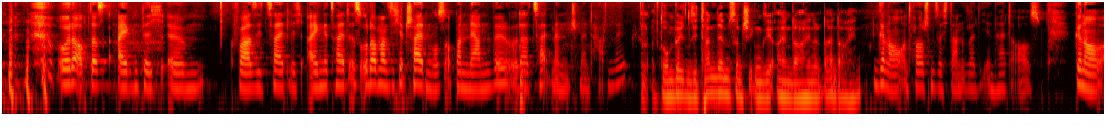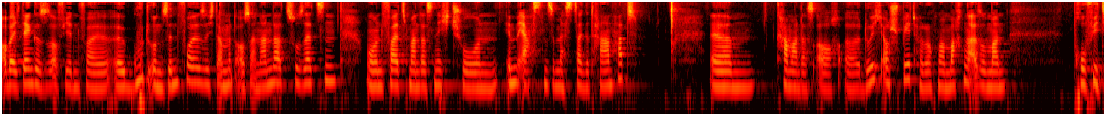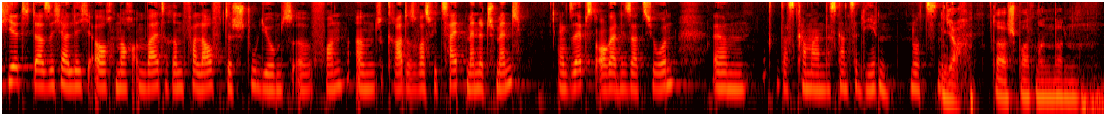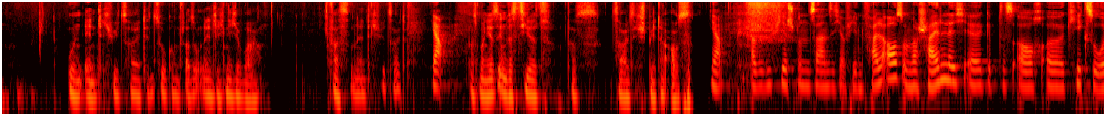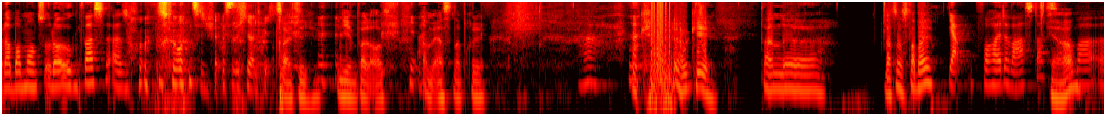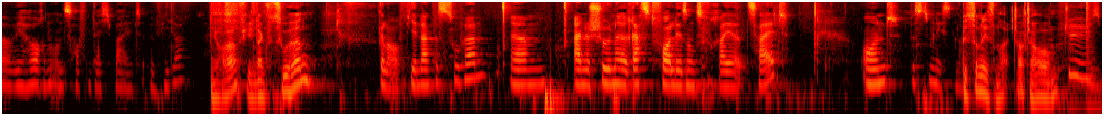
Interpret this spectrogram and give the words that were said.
oder ob das eigentlich ähm, quasi zeitlich eingeteilt ist oder man sich entscheiden muss, ob man lernen will oder Zeitmanagement haben will. Darum bilden sie Tandems und schicken sie einen dahin und einen dahin. Genau, und tauschen sich dann über die Inhalte aus. Genau, aber ich denke, es ist auf jeden Fall äh, gut und sinnvoll, sich damit auseinanderzusetzen. Und falls man das nicht schon im ersten Semester getan hat, ähm, kann man das auch äh, durchaus später nochmal machen. Also man profitiert da sicherlich auch noch im weiteren Verlauf des Studiums äh, von. Und gerade sowas wie Zeitmanagement und Selbstorganisation, ähm, das kann man das ganze Leben nutzen. Ja, da spart man dann unendlich viel Zeit in Zukunft. Also unendlich nicht, aber fast unendlich viel Zeit. Ja, Was man jetzt investiert, das zahlt sich später aus. Ja, also die vier Stunden zahlen sich auf jeden Fall aus und wahrscheinlich äh, gibt es auch äh, Kekse oder Bonbons oder irgendwas. Also es lohnt sich sicherlich. Zahlt sich in jedem Fall aus Ja. am 1. April. Okay, okay. Dann äh, lassen wir es dabei. Ja, für heute war es das. Ja. Aber äh, wir hören uns hoffentlich bald wieder. Ja, vielen Dank fürs Zuhören. Genau, vielen Dank fürs Zuhören. Ähm, eine schöne restvorlesungsfreie Zeit und bis zum nächsten Mal. Bis zum nächsten Mal. Ciao, ciao. Tschüss.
